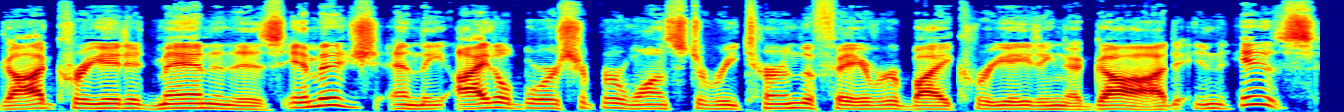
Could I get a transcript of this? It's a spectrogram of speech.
God created man in his image, and the idol worshiper wants to return the favor by creating a God in his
